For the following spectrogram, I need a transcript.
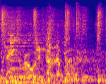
thing rolling all over.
